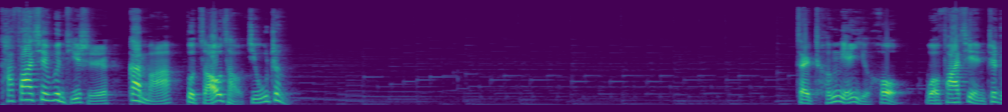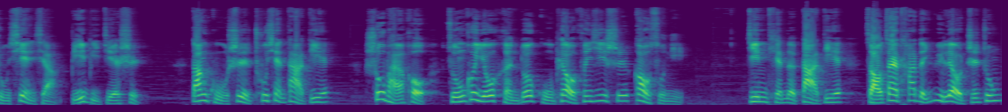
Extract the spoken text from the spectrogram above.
他发现问题时，干嘛不早早纠正？在成年以后，我发现这种现象比比皆是。当股市出现大跌，收盘后总会有很多股票分析师告诉你，今天的大跌早在他的预料之中。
